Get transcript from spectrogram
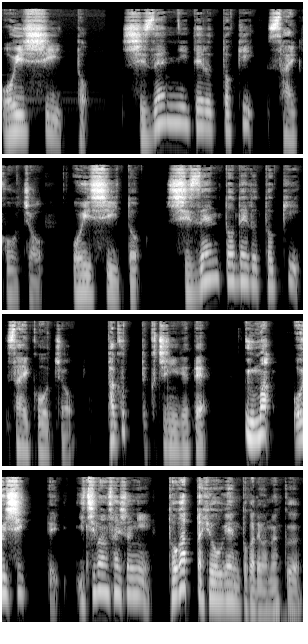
美味しいと自然に出るとき最高潮。美味しいと自然と出るとき最高潮。パクって口に入れて、うま美味しいって一番最初に尖った表現とかではなく、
